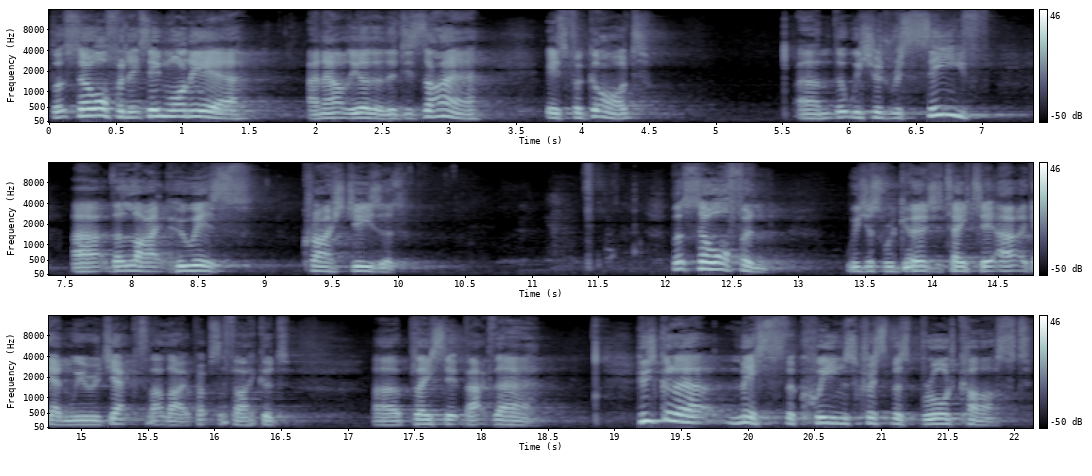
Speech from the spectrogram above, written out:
But so often it's in one ear and out the other. The desire is for God um, that we should receive uh, the light who is Christ Jesus. But so often we just regurgitate it out again. We reject that light. Perhaps if I could uh, place it back there. Who's going to miss the Queen's Christmas broadcast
